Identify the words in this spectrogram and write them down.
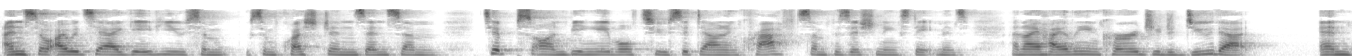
And so I would say I gave you some, some questions and some tips on being able to sit down and craft some positioning statements. And I highly encourage you to do that and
